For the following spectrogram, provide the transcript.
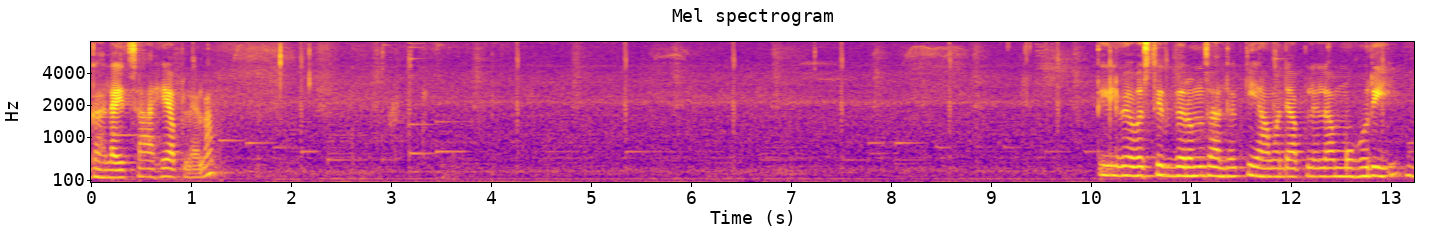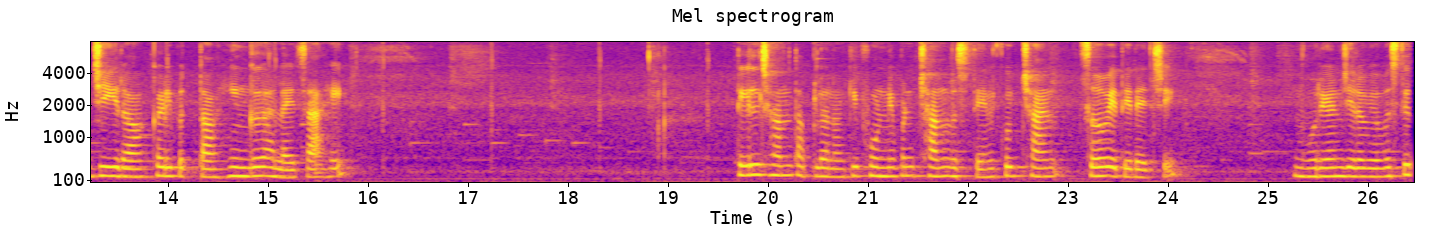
घालायचं आहे आपल्याला. तेल व्यवस्थित गरम झालं की यामध्ये आपल्याला मोहरी जिरा कढीपत्ता हिंग घालायचा आहे. तेल छान तापलं ना की फोडणी पण छान बसते आणि खूप छान चव येते त्याची. मोहरी आणि जिरं व्यवस्थित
